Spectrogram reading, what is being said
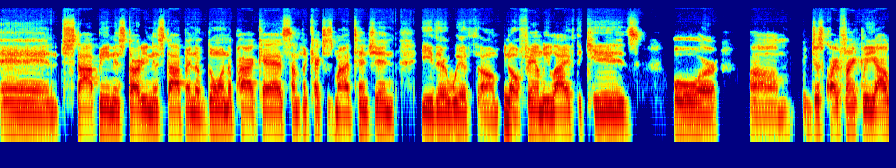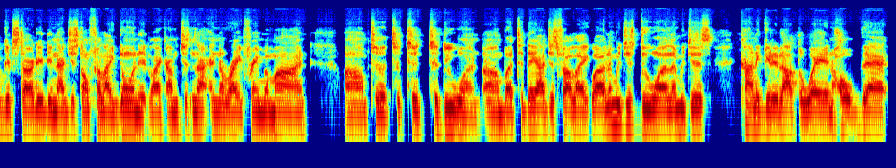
and stopping and starting and stopping of doing the podcast. Something catches my attention, either with um, you know family life, the kids, or um, just quite frankly, I'll get started and I just don't feel like doing it. Like I'm just not in the right frame of mind um, to, to to to do one. Um, but today I just felt like, well, let me just do one. Let me just kind of get it out the way and hope that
